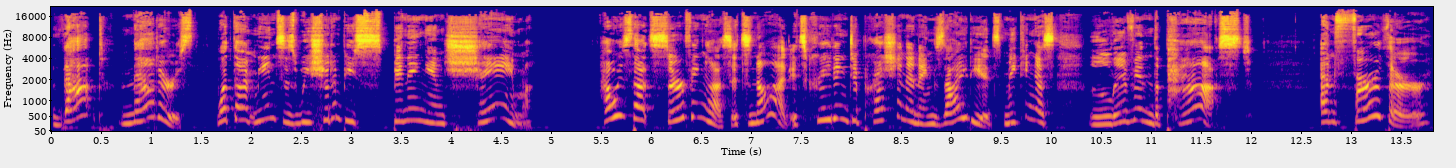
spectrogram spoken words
that matters. What that means is we shouldn't be spinning in shame. How is that serving us? It's not. It's creating depression and anxiety. It's making us live in the past. And further,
